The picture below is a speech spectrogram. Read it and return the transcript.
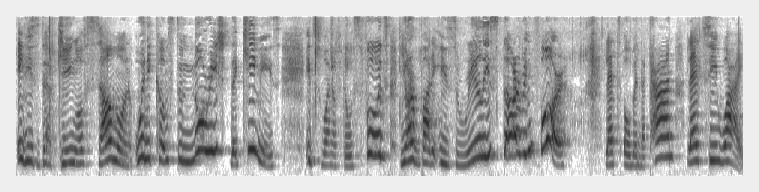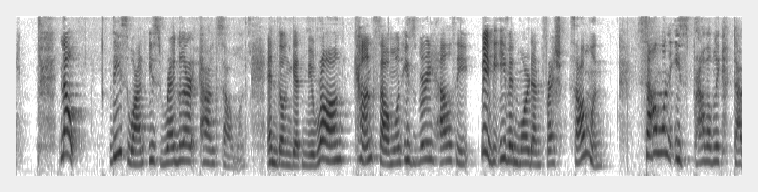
It is the king of salmon when it comes to nourish the kidneys. It's one of those foods your body is really starving for. Let's open the can. Let's see why. Now, this one is regular canned salmon. And don't get me wrong, canned salmon is very healthy, maybe even more than fresh salmon. Salmon is probably the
